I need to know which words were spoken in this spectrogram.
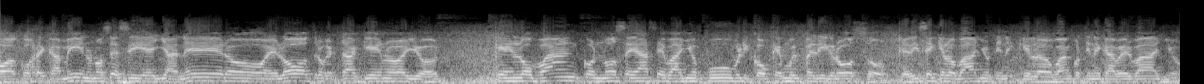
o a Correcamino, no sé si es Llanero o el otro que está aquí en Nueva York, que en los bancos no se hace baño público, que es muy peligroso, que dice que los baños tienen, que los bancos tienen que haber baño.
